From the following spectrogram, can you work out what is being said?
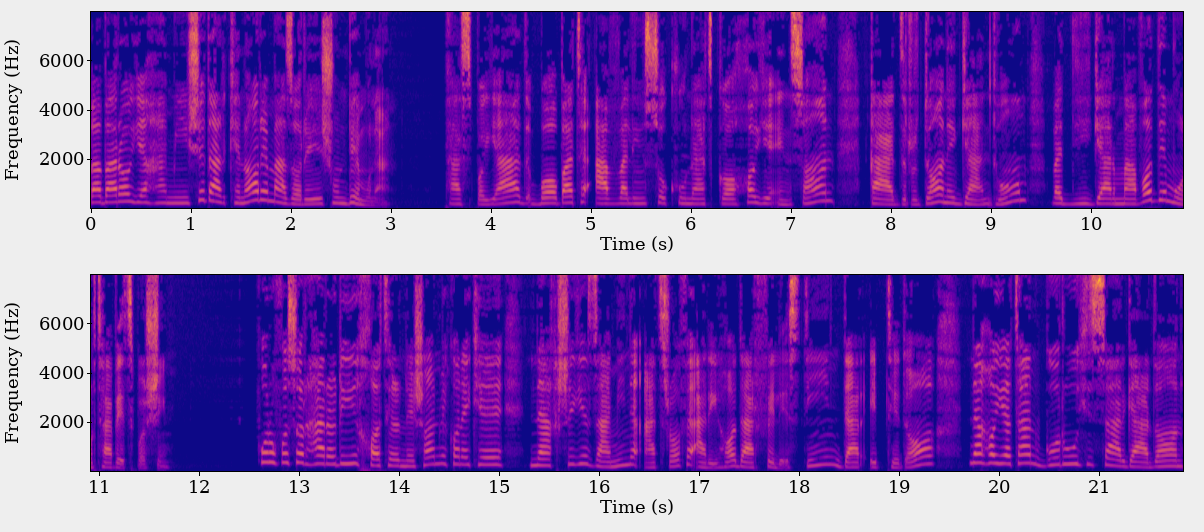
و برای همیشه در کنار مزارعشون بمونن. پس باید بابت اولین سکونتگاه های انسان قدردان گندم و دیگر مواد مرتبط باشیم. پروفسور حراری خاطر نشان می‌کنه که نقشه زمین اطراف عریها در فلسطین در ابتدا نهایتا گروهی سرگردان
